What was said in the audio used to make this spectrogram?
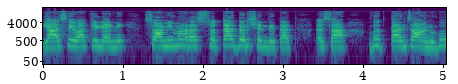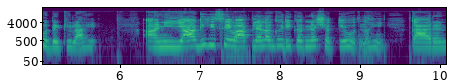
या सेवा केल्याने स्वामी महाराज स्वतः दर्शन देतात असा भक्तांचा अनुभव देखील आहे. आणि याग ही सेवा आपल्याला घरी करणं शक्य होत नाही. कारण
